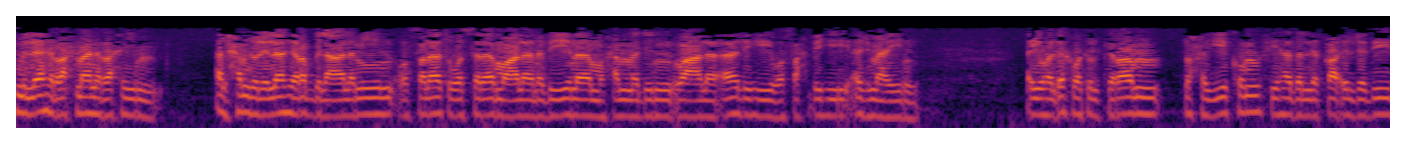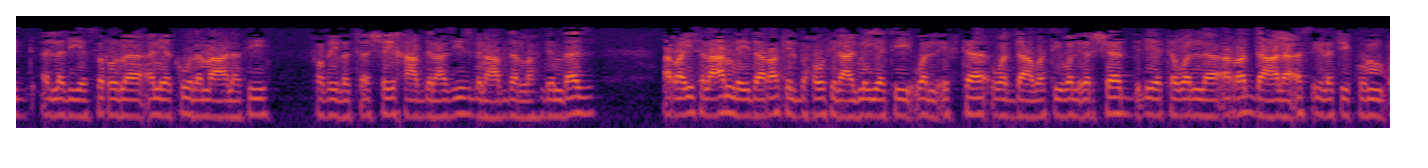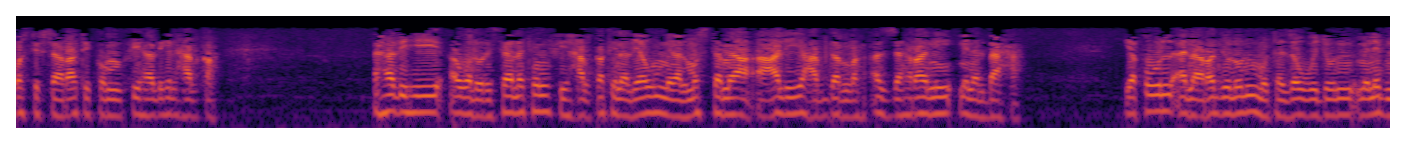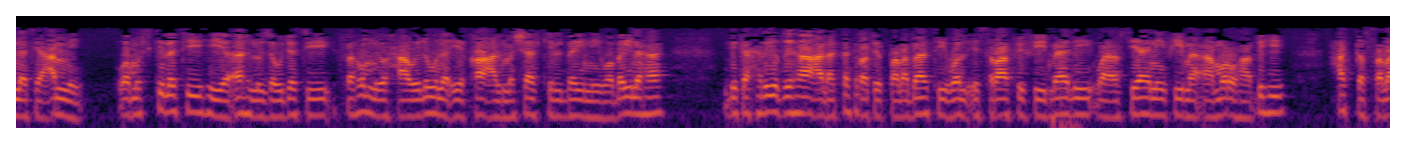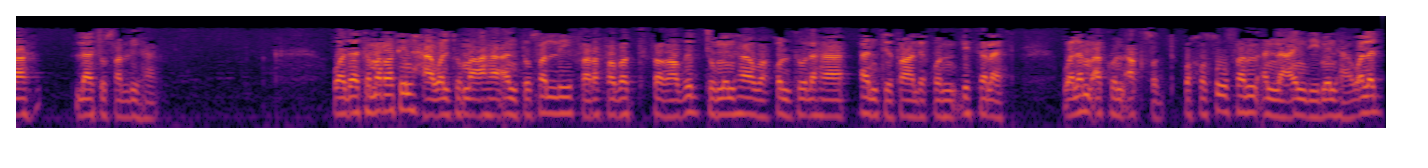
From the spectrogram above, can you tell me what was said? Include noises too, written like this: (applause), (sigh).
بسم الله الرحمن الرحيم الحمد لله رب العالمين والصلاة والسلام على نبينا محمد وعلى آله وصحبه أجمعين أيها الإخوة الكرام نحييكم في هذا اللقاء الجديد الذي يسرنا أن يكون معنا فيه فضيلة الشيخ عبد العزيز بن عبد الله بن باز الرئيس العام لإدارات البحوث العلمية والإفتاء والدعوة والإرشاد ليتولى الرد على أسئلتكم واستفساراتكم في هذه الحلقة. هذه أول رسالة في حلقتنا اليوم من المستمع علي عبد الله الزهراني من الباحة. يقول أنا رجل متزوج من ابنة عمي ومشكلتي هي أهل زوجتي فهم يحاولون إيقاع المشاكل بيني وبينها بتحريضها على كثرة الطلبات والإسراف في مالي وعصياني فيما آمرها به حتى الصلاة لا تصليها وذات مرة حاولت معها أن تصلي فرفضت فغضبت منها وقلت لها أنت طالق بالثلاث ولم أكن أقصد وخصوصا أن عندي منها ولد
